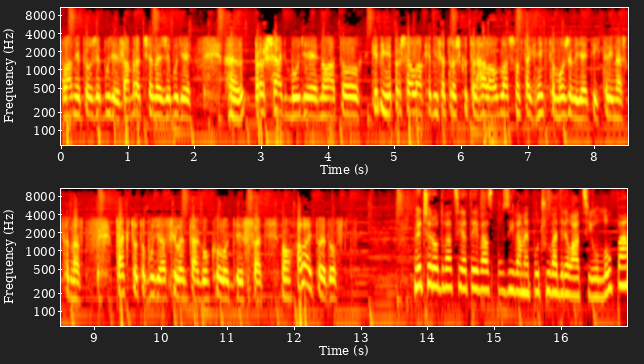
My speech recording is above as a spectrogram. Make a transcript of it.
hlavne to, že bude zamračené, že bude e, pršať bude, no a to, keby nepršalo a keby sa trošku trhala oblačnosť, tak hneď to môže byť aj tých 13-14. Takto to bude asi len tak okolo 10, no ale aj to je dosť. Večer o 20. vás pozývame počúvať reláciu Lupa.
